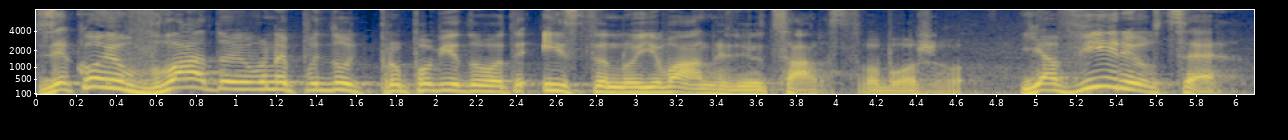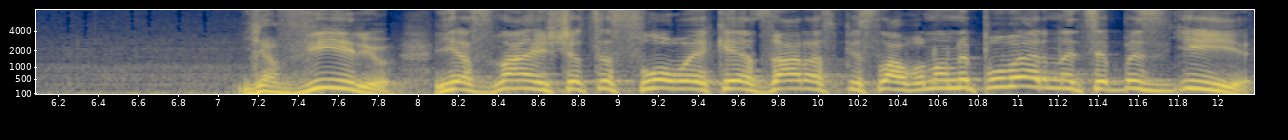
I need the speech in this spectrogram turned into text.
з якою владою вони підуть проповідувати істину Євангелію Царства Божого. Я вірю в це. Я вірю, я знаю, що це слово, яке я зараз післав, воно не повернеться без дії,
